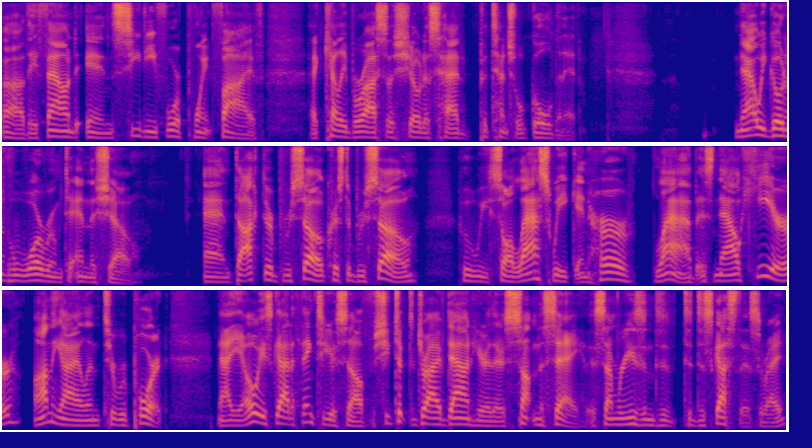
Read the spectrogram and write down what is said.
uh, they found in CD 4.5 that Kelly Barraza showed us had potential gold in it. Now we go to the war room to end the show. And Dr. Brosseau, Christa Brosseau, who we saw last week in her lab, is now here on the island to report. Now, you always got to think to yourself, if she took the drive down here, there's something to say. There's some reason to, to discuss this, right?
